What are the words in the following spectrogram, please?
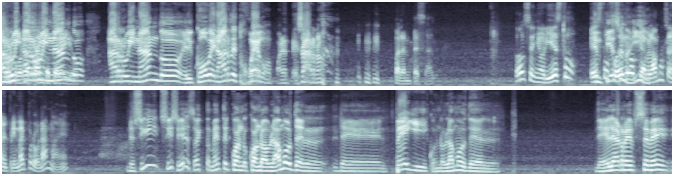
arruinando, arruinando el cover art de tu juego, para empezar, ¿no? para empezar. No, señor, y esto, esto fue lo que hablamos en el primer programa, ¿eh? Sí, sí, sí, exactamente. Cuando, cuando hablamos del, del PEGI, cuando hablamos del, del RFCB,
